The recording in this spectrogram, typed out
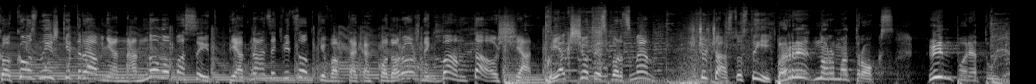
Коко знижки травня на новопасит 15% в аптеках подорожник, бам та ощад. Якщо ти спортсмен, що часто стоїть. Бери Норматрокс, він порятує.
